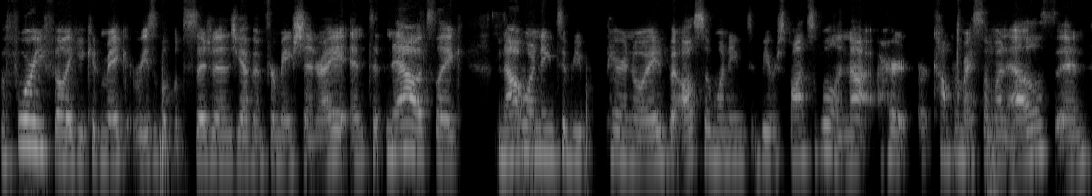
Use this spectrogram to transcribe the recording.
before you feel like you could make reasonable decisions you have information right and t- now it's like not Mhm. wanting to be paranoid but also wanting to be responsible and not hurt or compromise someone Mhm. else and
